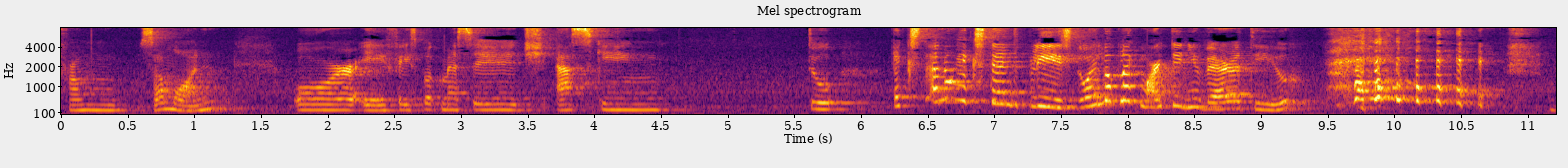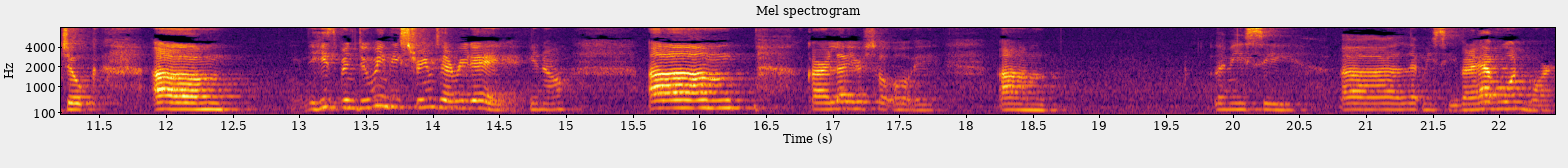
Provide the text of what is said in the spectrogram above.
from someone or a Facebook message asking to ex anong extend please? Do I look like Martin Nievera to you? Joke. Um, he's been doing these streams every day, you know. Um, Carla, you're so OA. Um, let me see. Uh, let me see, but I have one more.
